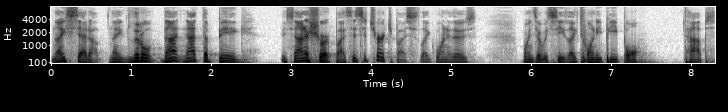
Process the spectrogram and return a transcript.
Nice setup. Nice little, not not the big. It's not a short bus. It's a church bus, like one of those ones that would seat like twenty people, tops.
